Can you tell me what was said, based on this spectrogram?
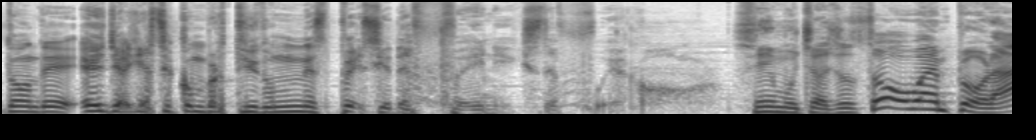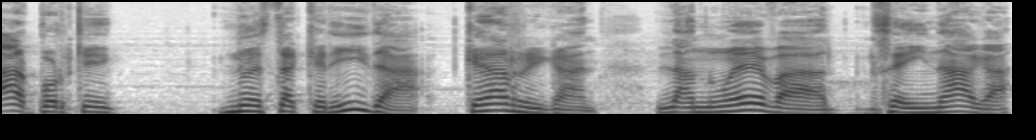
donde ella ya se ha convertido en una especie de fénix de fuego. Sí, muchachos, todo va a empeorar porque nuestra querida Kerrigan, la nueva Seinaga,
